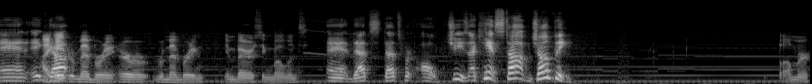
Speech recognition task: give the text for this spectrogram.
and it I got. hate remembering or remembering embarrassing moments. and that's that's what. Oh, jeez, I can't stop jumping. Bummer.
